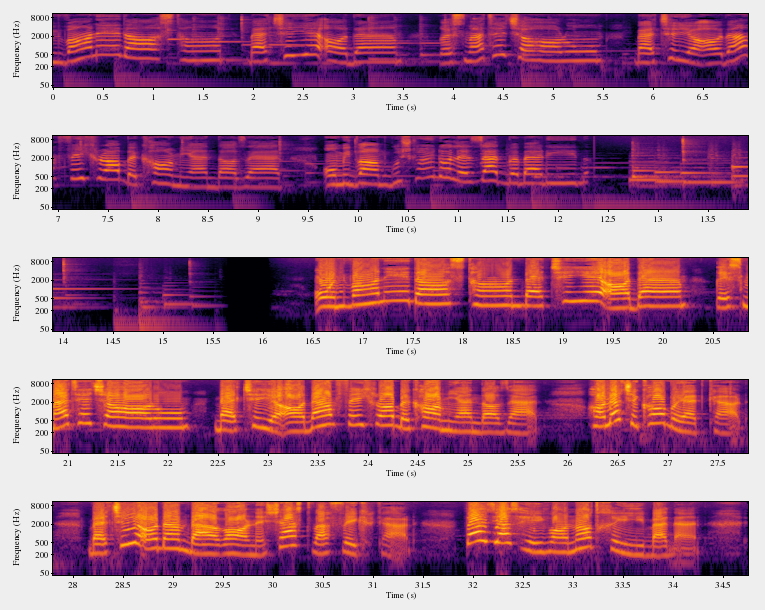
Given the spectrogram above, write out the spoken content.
عنوان داستان بچه آدم. قسمت چهارم بچه آدم فکر را به کار می اندازد امیدوارم گوش کنید و لذت ببرید. عنوان داستان بچه آدم. قسمت چهارم بچه آدم فکر را به کار می اندازد حالا چه کار باید کرد؟ بچه آدم در غار نشست و فکر کرد. بعضی از حیوانات خیلی بدن.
